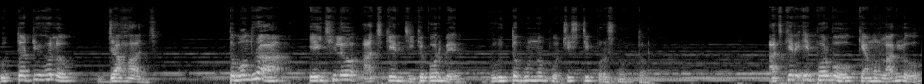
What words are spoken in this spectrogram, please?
উত্তরটি হল জাহাজ। তো বন্ধুরা, এই ছিল আজকের জিকে পর্বের গুরুত্বপূর্ণ পঁচিশটি প্রশ্ন উত্তর। আজকের এই পর্ব কেমন লাগল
